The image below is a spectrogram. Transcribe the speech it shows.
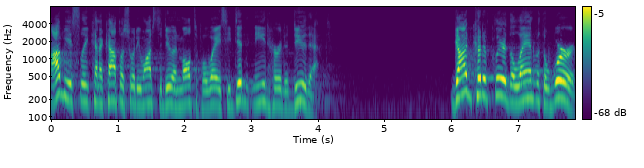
obviously can accomplish what he wants to do in multiple ways. He didn't need her to do that. God could have cleared the land with a word.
